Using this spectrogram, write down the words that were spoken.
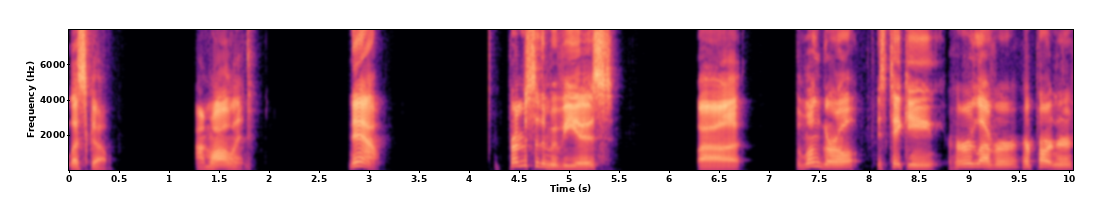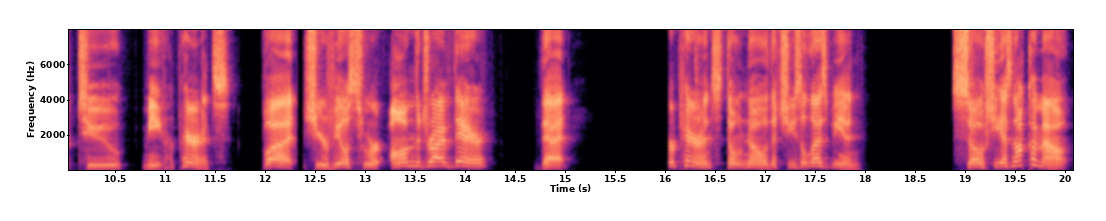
Let's go. I'm all in. Now, premise of the movie is uh, the one girl is taking her lover, her partner, to meet her parents. But she reveals to her on the drive there that her parents don't know that she's a lesbian. So she has not come out,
